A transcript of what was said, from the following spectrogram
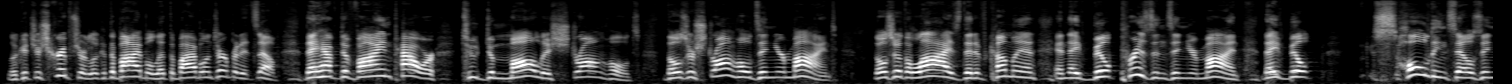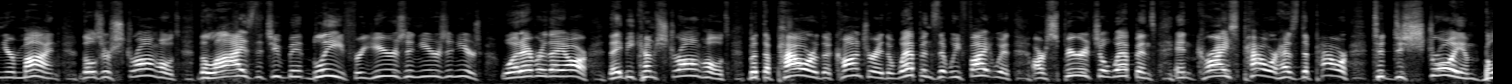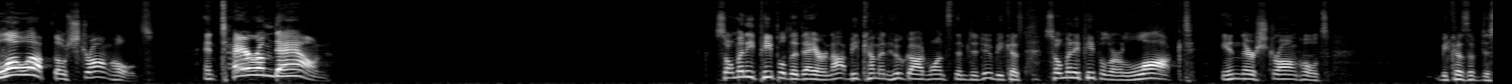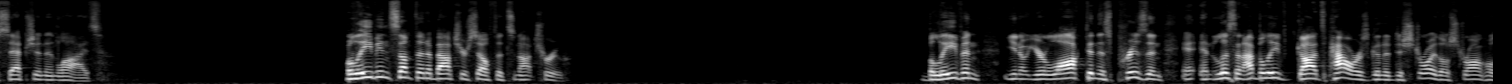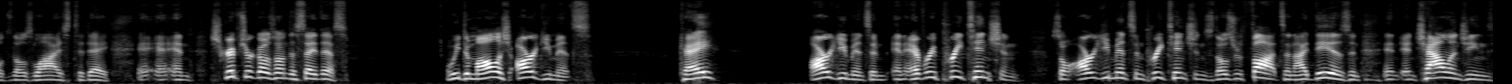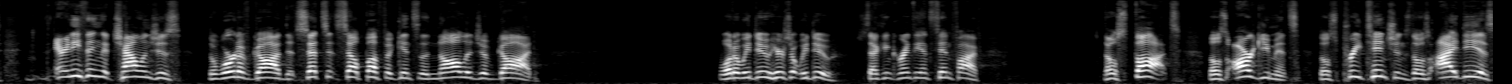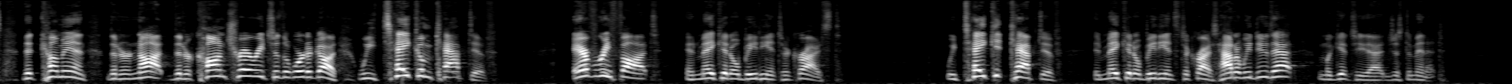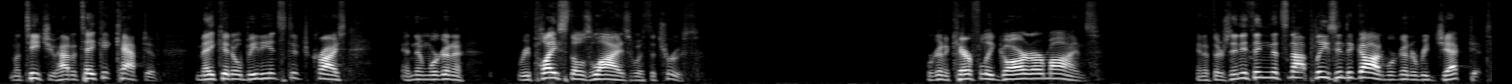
Look at your scripture, look at the Bible, let the Bible interpret itself. They have divine power to demolish strongholds. Those are strongholds in your mind. Those are the lies that have come in and they've built prisons in your mind. They've built holding cells in your mind. Those are strongholds. The lies that you've been believed for years and years and years, whatever they are, they become strongholds. But the power, the contrary, the weapons that we fight with are spiritual weapons, and Christ's power has the power to destroy and blow up those strongholds and tear them down. So many people today are not becoming who God wants them to do because so many people are locked in their strongholds because of deception and lies. Believing something about yourself that's not true. Believing, you know, you're locked in this prison. And, and listen, I believe God's power is going to destroy those strongholds, those lies today. And, and Scripture goes on to say this we demolish arguments, okay? Arguments and, and every pretension so, arguments and pretensions, those are thoughts and ideas and, and, and challenging. Anything that challenges the Word of God, that sets itself up against the knowledge of God. What do we do? Here's what we do 2 Corinthians 10 5. Those thoughts, those arguments, those pretensions, those ideas that come in that are not, that are contrary to the Word of God, we take them captive. Every thought and make it obedient to Christ. We take it captive and make it obedience to Christ. How do we do that? I'm going to get to you that in just a minute. I'm going to teach you how to take it captive, make it obedience to Christ, and then we're going to replace those lies with the truth. We're going to carefully guard our minds. And if there's anything that's not pleasing to God, we're going to reject it.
